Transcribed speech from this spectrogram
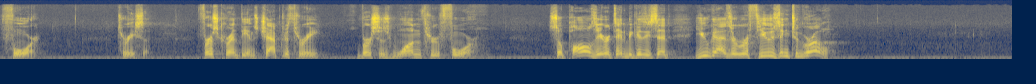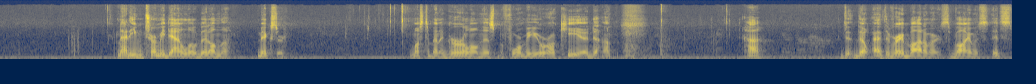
4. Teresa. 1 Corinthians chapter 3 verses 1 through 4. So Paul's irritated because he said, "You guys are refusing to grow." Matt, you can turn me down a little bit on the mixer. Must have been a girl on this before me or a kid. huh? At the very bottom, it's volume. It's, it's,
